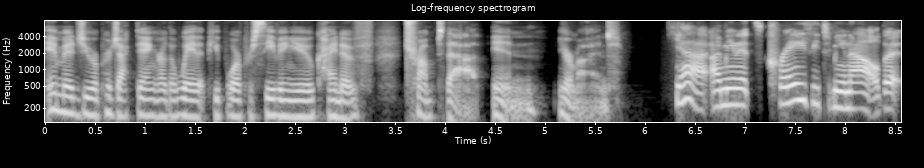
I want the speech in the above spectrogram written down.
image you were projecting or the way that people were perceiving you kind of trumped that in your mind. Yeah, I mean, it's crazy to me now that,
